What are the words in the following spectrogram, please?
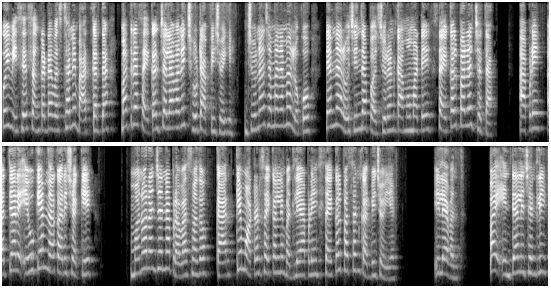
કોઈ વિશેષ સંકટાવસ્થાને બાદ કરતા માત્ર સાયકલ ચલાવવાની છૂટ આપવી જોઈએ. જૂના જમાનામાં લોકો તેમના રોજિંદા પરચુરણ કામો માટે સાયકલ પર જ જતા. આપણે અત્યારે એવું કેમ ન કરી શકીએ? મનોરંજનના પ્રવાસમાં તો કાર કે મોટરસાયકલને બદલે આપણે સાયકલ પસંદ કરવી જોઈએ. Eleventh By intelligently,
